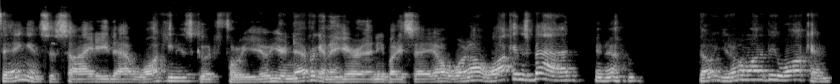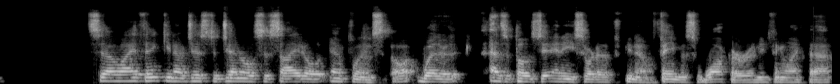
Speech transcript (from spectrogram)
thing in society that walking is good for you. You're never going to hear anybody say oh well no walking's bad you know? Don't you don't want to be walking so I think you know just a general societal influence, uh, whether as opposed to any sort of you know famous walker or anything like that.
